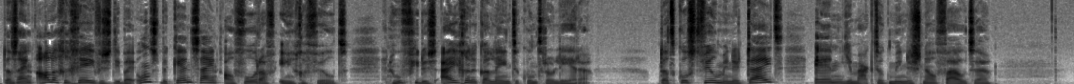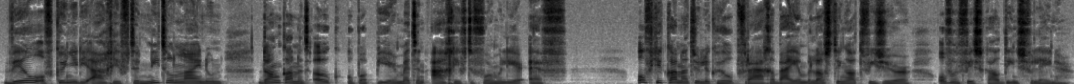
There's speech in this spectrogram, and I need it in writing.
dan zijn alle gegevens die bij ons bekend zijn al vooraf ingevuld en hoef je dus eigenlijk alleen te controleren. Dat kost veel minder tijd en je maakt ook minder snel fouten. Wil of kun je die aangifte niet online doen, dan kan het ook op papier met een aangifteformulier F. Of je kan natuurlijk hulp vragen bij een belastingadviseur of een fiscaal dienstverlener.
